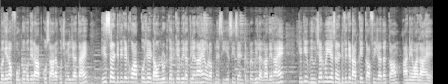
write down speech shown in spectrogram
वगैरह फ़ोटो वगैरह आपको सारा कुछ मिल जाता है। इस सर्टिफिकेट को आपको जो डाउनलोड करके भी रख लेना है और अपने सीएससी सेंटर पर भी लगा देना है, क्योंकि फ्यूचर में यह सर्टिफिकेट आपके काफ़ी ज़्यादा काम आने वाला है।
